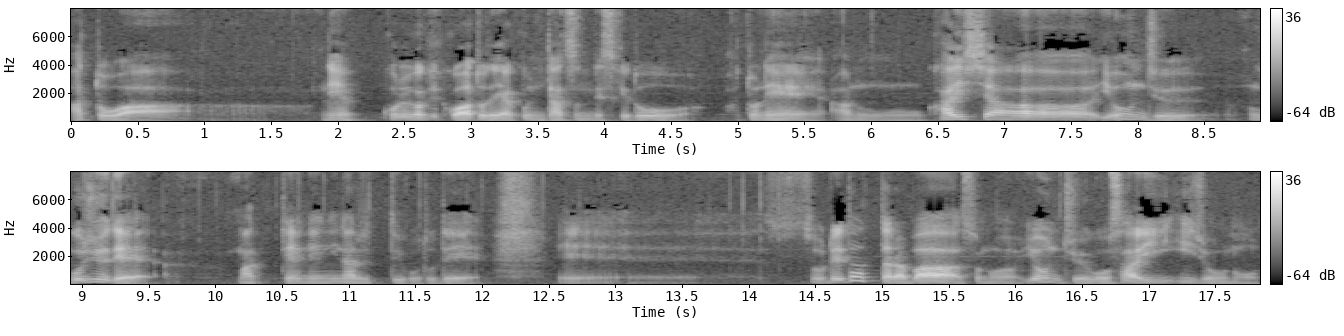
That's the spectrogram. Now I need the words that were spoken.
あとはねこれが結構後で役に立つんですけどあとねあの会社4050で、まあ、定年になるっていうことで、えーそれだったらばその45歳以上の、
